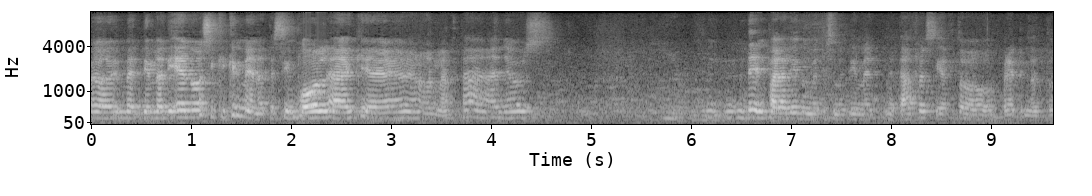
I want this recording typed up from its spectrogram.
Ε, δηλαδή εννοώ συγκεκριμένα τα συμβόλαια και όλα αυτά, αλλιώς δεν παραδίδουμε τη μετάφραση, αυτό πρέπει να το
